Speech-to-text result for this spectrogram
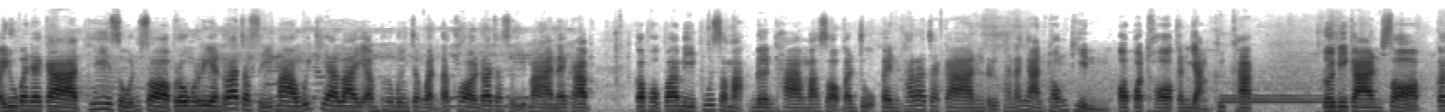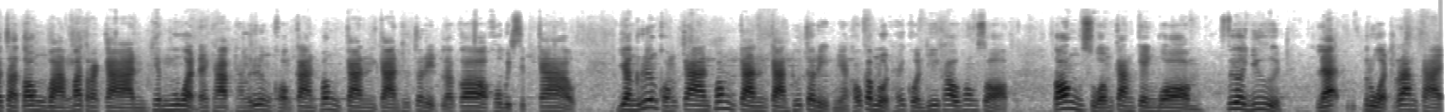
ไปดูบรรยากาศที่ศูนย์สอบโรงเรียนราชสีมาวิทยาลัยอำเภอเมืองจังหวัดนครราชสีมานะครับก็พบว่ามีผู้สมัครเดินทางมาสอบบรรจุเป็นข้าราชการหรือพนักงานท้องถิ่นอปทกันอย่างคึกคัก โดยมีการสอบก็จะต้องวางมาตรการเข้มงวดนะครับ ทั้งเรื่องของการป้องกันการทุจริตแล้วก็โควิด -19 อย่างเรื่องของการป้องกันการทุจริตเนี่ยเขากำหนดให้คนที่เข้าห้องสอบ ต้องสวมกางเกงวอร์ม เสื้อยืด และตรวจร่างกาย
